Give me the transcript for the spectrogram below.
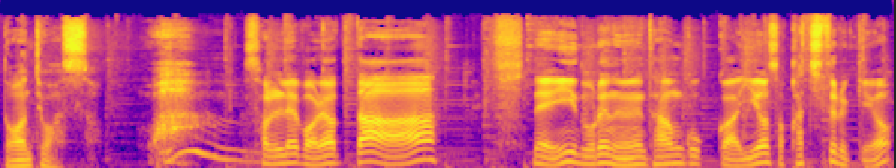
너한테 왔어. 와 설레버렸다. 네, 이 노래는 다음 곡과 이어서 같이 들을게요.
